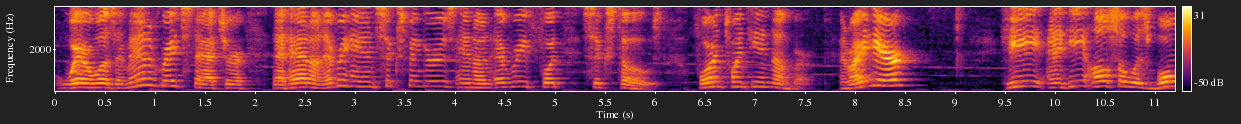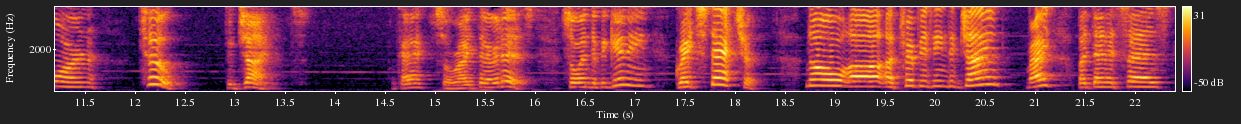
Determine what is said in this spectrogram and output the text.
where was a man of great stature that had on every hand six fingers and on every foot six toes four and twenty in number. And right here, he and he also was born to the giants. Okay, so right there it is. So in the beginning, great stature. No uh, attributing the giant, right? But then it says,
